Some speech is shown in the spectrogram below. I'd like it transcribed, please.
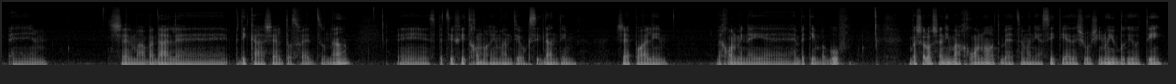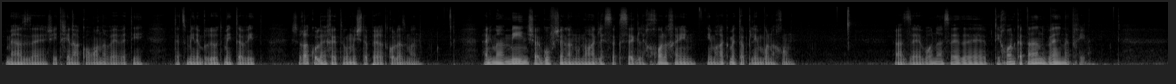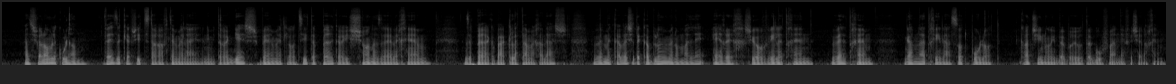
של מעבדה לבדיקה של תוספי תזונה, ספציפית חומרים אנטי-אוקסידנטיים שפועלים בכל מיני היבטים בגוף. בשלוש שנים האחרונות בעצם אני עשיתי איזשהו שינוי בריאותי מאז שהתחילה הקורונה והבאתי את עצמי לבריאות מיטבית, שרק הולכת ומשתפרת כל הזמן. אני מאמין שהגוף שלנו נועד לשגשג לכל החיים, אם רק מטפלים בו נכון. אז בואו נעשה איזה פתיחון קטן ונתחיל. אז שלום לכולם, ואיזה כיף שהצטרפתם אליי. אני מתרגש באמת להוציא את הפרק הראשון הזה אליכם, זה פרק בהקלטה מחדש, ומקווה שתקבלו ממנו מלא ערך שיוביל אתכן ואתכם גם להתחיל לעשות פעולות לקראת שינוי בבריאות הגוף והנפש שלכם.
